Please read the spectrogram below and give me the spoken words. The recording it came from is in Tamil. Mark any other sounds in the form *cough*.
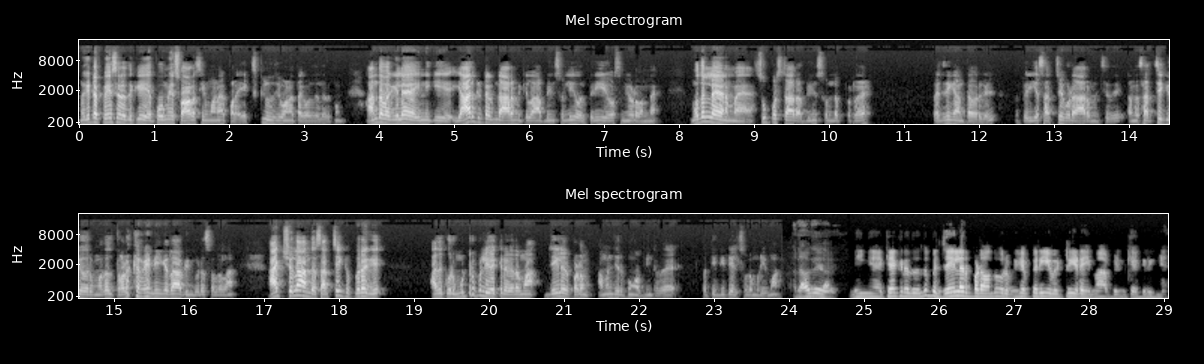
உங்ககிட்ட பேசுறதுக்கு எப்பவுமே சுவாரஸ்யமான பல எக்ஸ்க்ளூசிவான தகவல்கள் இருக்கும். அந்த வகையில இன்னைக்கு யார்கிட்ட இருந்து ஆரம்பிக்கலாம் அப்படின்னு சொல்லி ஒரு பெரிய யோசனையோட வந்தேன். முதல்ல நம்ம சூப்பர் ஸ்டார் அப்படின்னு சொல்லப்படுற ரஜினிகாந்த் அவர்கள் பெரிய சர்ச்சை கூட ஆரம்பிச்சது. அந்த சர்ச்சைக்கு ஒரு முதல் தொடக்கமே நீங்க தான் அப்படின்னு கூட சொல்லலாம். ஆக்சுவலாக அந்த சர்ச்சைக்கு பிறகு அதுக்கு ஒரு முற்றுப்புள்ளி வைக்கிற விதமாக ஜெயிலர் படம் அமைஞ்சிருக்கும் அப்படின்றத பற்றி டீட்டெயில் சொல்ல முடியுமா? அதாவது நீங்கள் கேட்குறது வந்து இப்போ ஜெயிலர் படம் வந்து ஒரு மிகப்பெரிய வெற்றி அடையுமா அப்படின்னு கேட்குறீங்க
